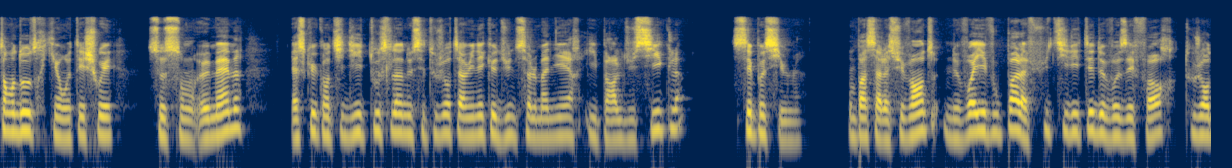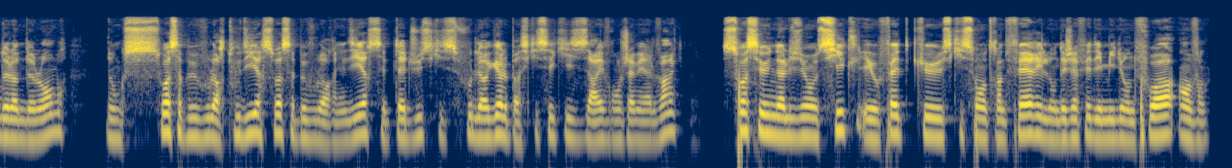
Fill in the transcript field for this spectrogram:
tant d'autres qui ont échoué, ce sont eux-mêmes Est-ce que quand il dit tout cela ne s'est toujours terminé que d'une seule manière, il parle du cycle? C'est possible. On passe à la suivante. Ne voyez-vous pas la futilité de vos efforts, toujours de l'homme de l'ombre? Donc soit ça peut vouloir tout dire, soit ça peut vouloir rien dire. C'est peut-être juste qu'ils se foutent de leur gueule parce qu'ils savent qu'ils n'arriveront jamais à le vaincre. Soit c'est une allusion au cycle et au fait que ce qu'ils sont en train de faire, ils l'ont déjà fait des millions de fois en vain.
